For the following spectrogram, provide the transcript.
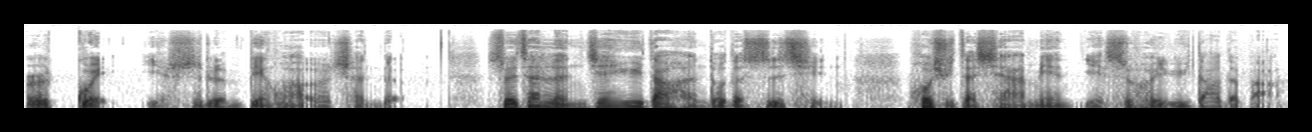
而鬼也是人变化而成的，所以在人间遇到很多的事情，或许在下面也是会遇到的吧。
